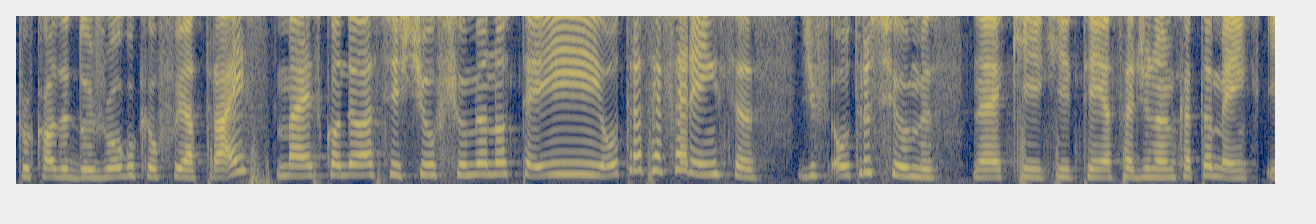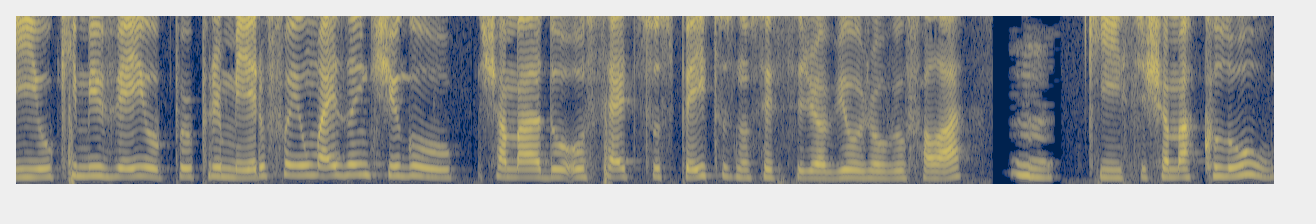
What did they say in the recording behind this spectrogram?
por causa do jogo que eu fui atrás, mas quando eu assisti o filme eu notei outras referências de outros filmes, né, que, que tem essa dinâmica também. E o que me veio por primeiro foi um mais antigo chamado Os Sete Suspeitos, não sei se você já viu ou já ouviu falar Hum. que se chama Clue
